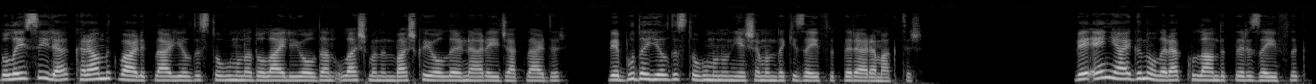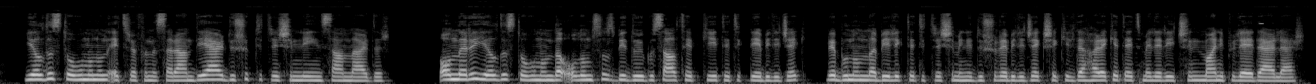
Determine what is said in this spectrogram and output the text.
Dolayısıyla karanlık varlıklar yıldız tohumuna dolaylı yoldan ulaşmanın başka yollarını arayacaklardır ve bu da yıldız tohumunun yaşamındaki zayıflıkları aramaktır. Ve en yaygın olarak kullandıkları zayıflık, yıldız tohumunun etrafını saran diğer düşük titreşimli insanlardır. Onları yıldız tohumunda olumsuz bir duygusal tepkiyi tetikleyebilecek ve bununla birlikte titreşimini düşürebilecek şekilde hareket etmeleri için manipüle ederler.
